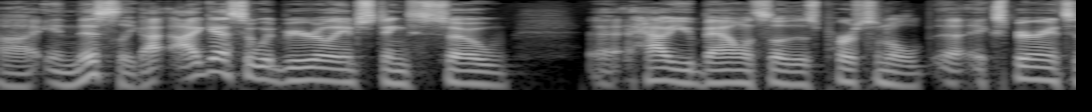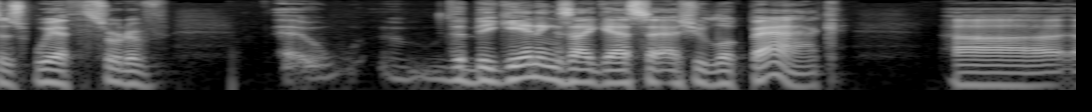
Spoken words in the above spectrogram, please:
uh, in this league. I, I, guess it would be really interesting to so uh, how you balance those personal experiences with sort of the beginnings, I guess, as you look back uh,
